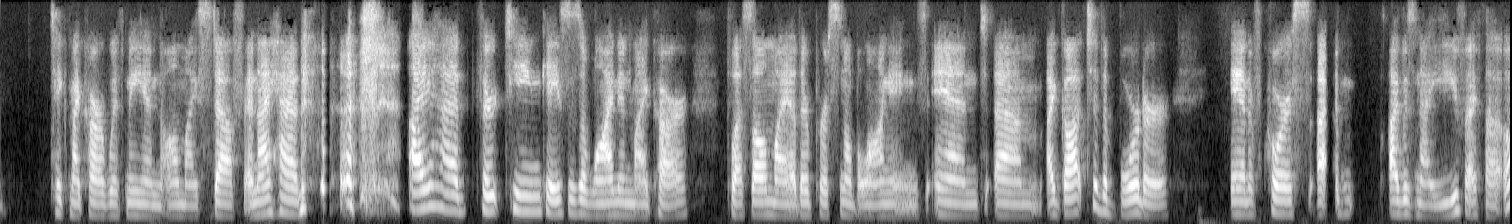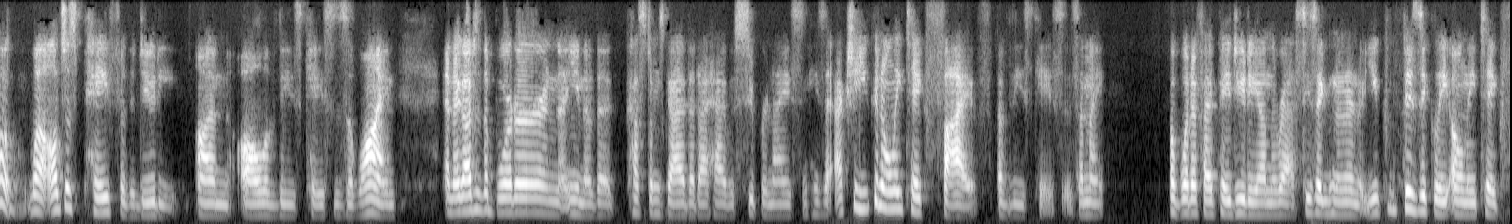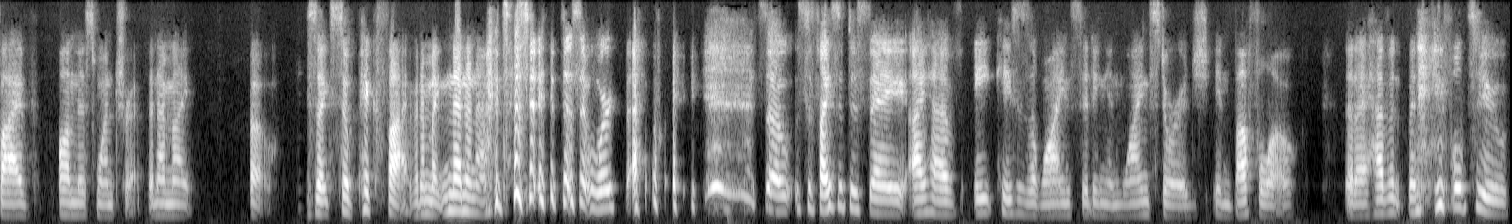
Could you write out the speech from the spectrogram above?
take my car with me and all my stuff. And i had i had 13 cases of wine in my car plus all my other personal belongings. And um, i got to the border and of course I, I was naive. I thought oh well i'll just pay for the duty on all of these cases of wine and I got to the border, and you know the customs guy that I had was super nice, and he's like, "Actually, you can only take five of these cases." I'm like, "But what if I pay duty on the rest?" He's like, "No, no, no. You can physically only take five on this one trip." And I'm like, "Oh." He's like, "So pick five. and I'm like, "No, no, no. It doesn't. It doesn't work that way." So suffice it to say, I have eight cases of wine sitting in wine storage in Buffalo that I haven't been able to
